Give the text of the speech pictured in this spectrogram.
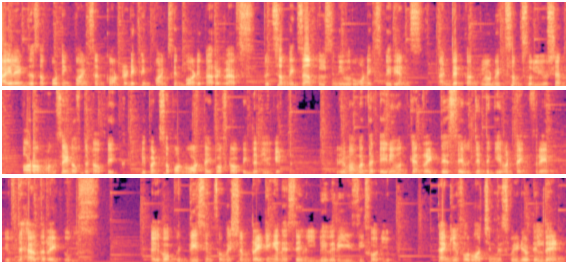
highlight the supporting points and contradicting points in body paragraphs with some examples in your own experience, and then conclude with some solution or on one side of the topic, depends upon what type of topic that you get. Remember that anyone can write the essay within the given time frame if they have the right tools. I hope with this information writing an essay will be very easy for you. Thank you for watching this video till the end.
